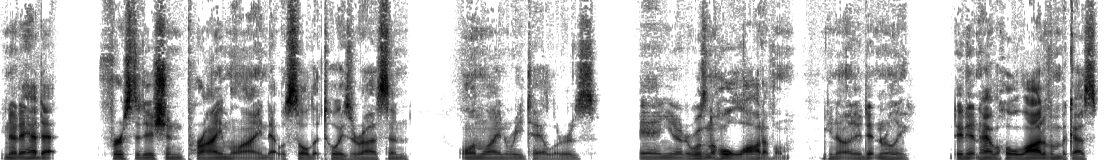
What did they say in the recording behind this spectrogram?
you know, they had that first edition Prime line that was sold at Toys R Us and online retailers. And, you know, there wasn't a whole lot of them. You know, they didn't really, they didn't have a whole lot of them because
